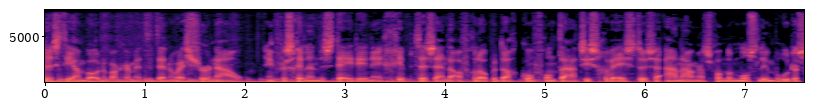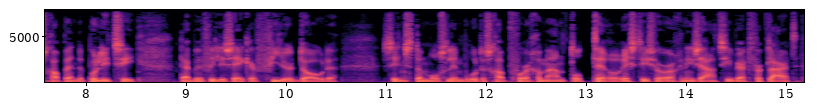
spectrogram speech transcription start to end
Christian Bonenbakker met het NOS Journaal. In verschillende steden in Egypte zijn de afgelopen dag confrontaties geweest... tussen aanhangers van de moslimbroederschap en de politie. Daarbij vielen zeker vier doden. Sinds de moslimbroederschap vorige maand tot terroristische organisatie werd verklaard...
